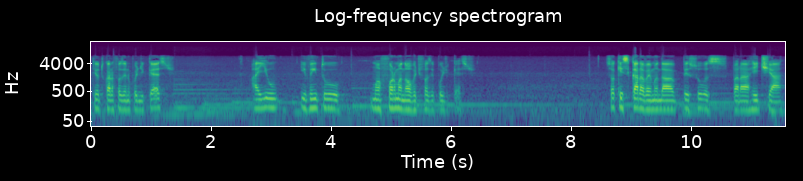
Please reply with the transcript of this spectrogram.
tem outro cara fazendo podcast, aí eu invento uma forma nova de fazer podcast. Só que esse cara vai mandar pessoas para hatear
